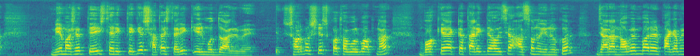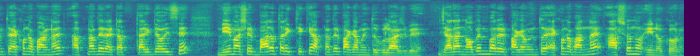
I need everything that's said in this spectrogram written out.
মে মাসের তেইশ তারিখ থেকে সাতাশ তারিখ এর মধ্যে আসবে। সর্বশেষ কথা বলব আপনার। বকেয়া একটা তারিখ দেওয়া হয়েছে আসন ইউনিকোর। যারা নভেম্বরের পাগামিন্তু এখনও পার নাই, আপনাদের একটা তারিখ দেওয়া হয়েছে। মে মাসের বারো তারিখ থেকে আপনাদের পাগামিন্তগুলো আসবে। যারা নভেম্বরের পাগামিন্তু এখনও পান নাই, আসন ইউনিকোর।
